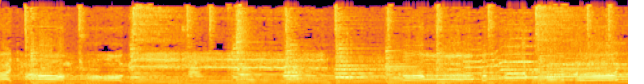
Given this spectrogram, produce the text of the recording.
ណាឆោមឆោវីក៏ប៉ុន្តែឃើញ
